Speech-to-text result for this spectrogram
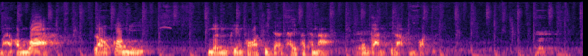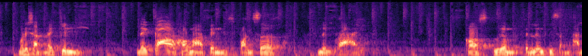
หมายความว่าเราก็มีเงินเพียงพอที่จะใช้พัฒนาวงการกีฬาฟุตบอล บริษัทไดกินได้ก้าวเข้ามาเป็นสปอนเซอร์หนึ่งราย ก็เรื่องเป็นเรื่องที่สำคัญ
